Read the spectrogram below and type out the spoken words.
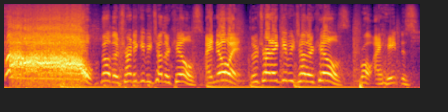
How? No, they're trying to give each other kills. I know it. They're trying to give each other kills. Bro, I hate this.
